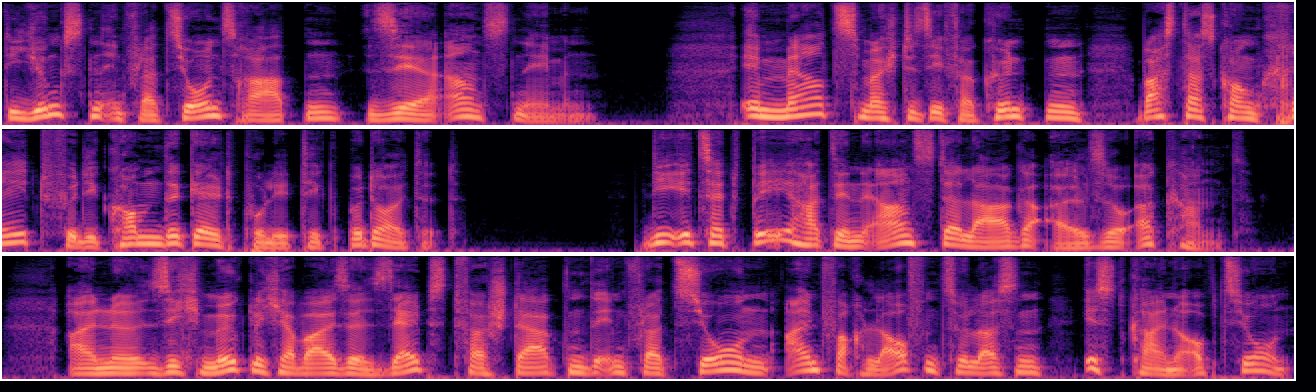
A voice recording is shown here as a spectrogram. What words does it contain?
die jüngsten Inflationsraten sehr ernst nehmen. Im März möchte sie verkünden, was das konkret für die kommende Geldpolitik bedeutet. Die EZB hat den Ernst der Lage also erkannt. Eine sich möglicherweise selbst verstärkende Inflation einfach laufen zu lassen, ist keine Option.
